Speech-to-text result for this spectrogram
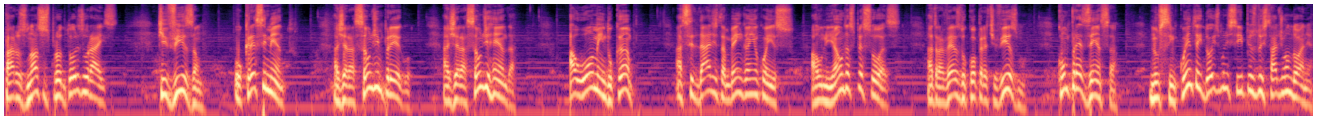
para os nossos produtores rurais, que visam o crescimento, a geração de emprego, a geração de renda, ao homem do campo, a cidade também ganha com isso a união das pessoas, através do cooperativismo, com presença nos 52 municípios do estado de Rondônia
